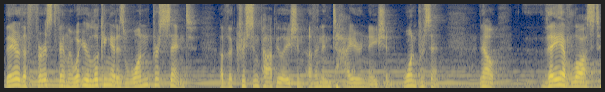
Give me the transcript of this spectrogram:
They are the first family. What you're looking at is 1% of the Christian population of an entire nation. 1%. Now, they have lost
